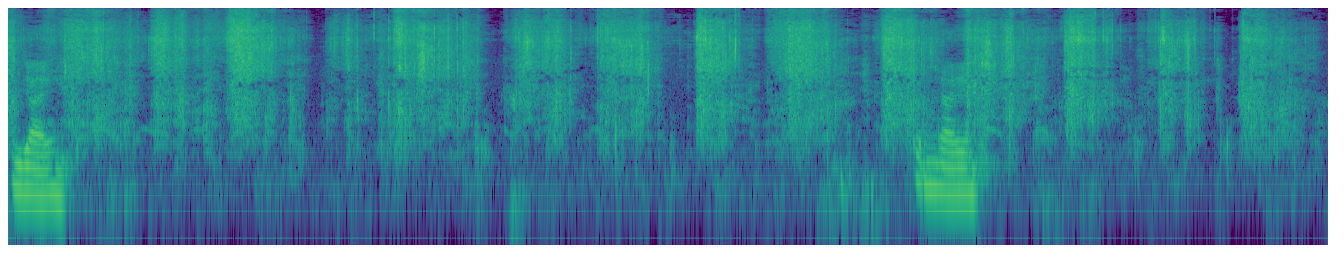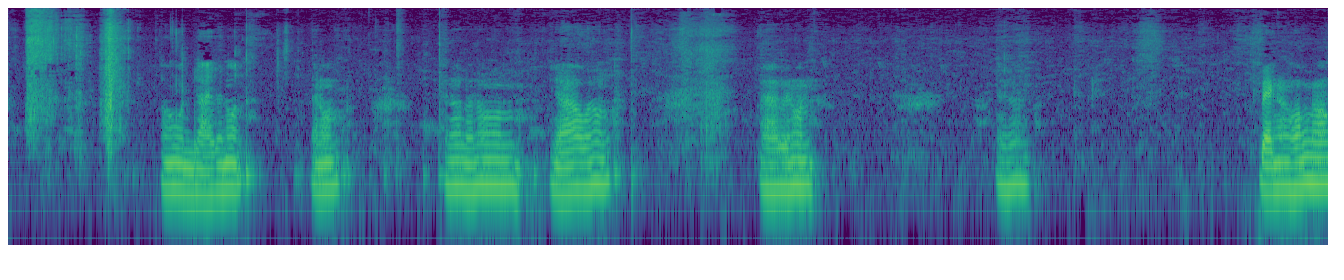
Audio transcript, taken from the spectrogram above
ต้นใหญ่ ต้นใหญ่เอาหมดใหญ่ไปโน่นไปโน่นไปโน่นไปโน่นยาวไปโน่นยาวไปโน่นไปโน่นแบ่งกันของน้อง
